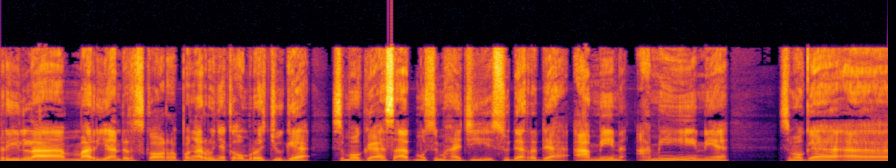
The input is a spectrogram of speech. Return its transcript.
Rila Maria underscore, pengaruhnya ke umroh juga. Semoga saat musim haji sudah reda. Amin, amin ya. Semoga uh,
